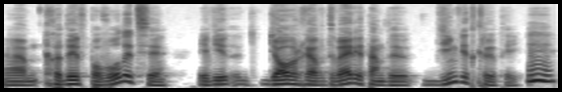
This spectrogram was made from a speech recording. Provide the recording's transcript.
ем, ходив по вулиці і від... дьоргав двері там, де дім відкритий. Мгм.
